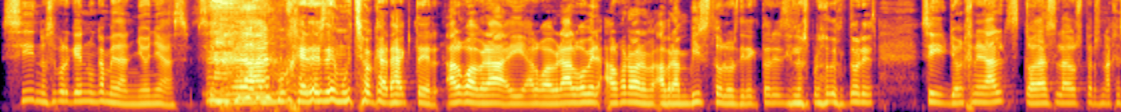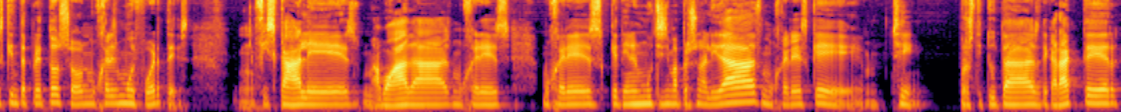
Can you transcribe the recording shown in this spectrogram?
Sí, no sé por qué nunca me dan ñoñas. Siempre me dan mujeres de mucho carácter. Algo habrá ahí, algo habrá, algo, ver, algo habrán visto los directores y los productores. Sí, yo en general, todos los personajes que interpreto son mujeres muy fuertes. Fiscales, abogadas, mujeres, mujeres que tienen muchísima personalidad, mujeres que, sí, prostitutas de carácter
